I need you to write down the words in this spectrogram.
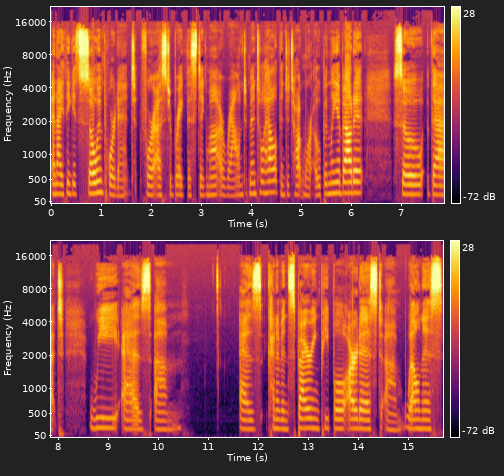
And I think it's so important for us to break the stigma around mental health and to talk more openly about it so that we, as um, as kind of inspiring people, artists, um, wellness,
